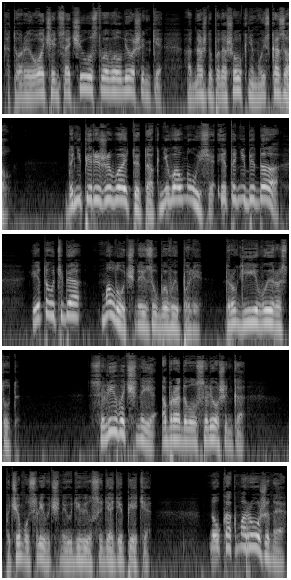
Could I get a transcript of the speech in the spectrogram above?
который очень сочувствовал Лешеньке, однажды подошел к нему и сказал «Да не переживай ты так, не волнуйся, это не беда». Это у тебя молочные зубы выпали, другие вырастут. Сливочные, обрадовался Лешенька. Почему сливочные, удивился дядя Петя. Ну, как мороженое.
